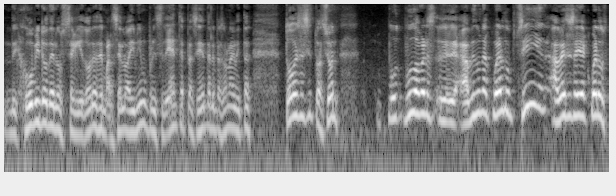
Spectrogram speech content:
de júbilo de los seguidores de Marcelo ahí mismo, presidente, presidente, le empezaron a gritar. Toda esa situación pudo haber eh, habido un acuerdo, sí, a veces hay acuerdos,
